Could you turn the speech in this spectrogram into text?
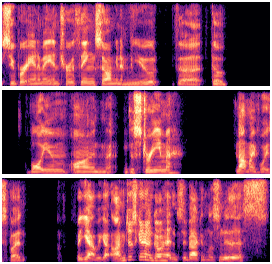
super anime intro thing, so I'm gonna mute the the volume on the stream. Not my voice, but but yeah, we got. I'm just gonna go ahead and sit back and listen to this.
